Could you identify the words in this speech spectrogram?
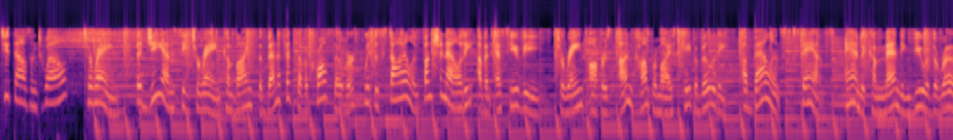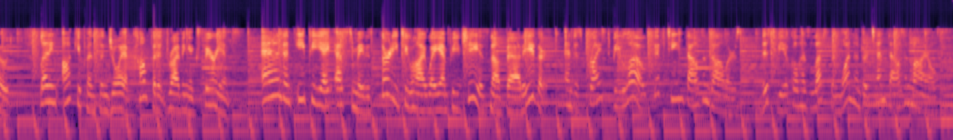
2012 Terrain. The GMC Terrain combines the benefits of a crossover with the style and functionality of an SUV. Terrain offers uncompromised capability, a balanced stance, and a commanding view of the road, letting occupants enjoy a confident driving experience. And an EPA estimated 32 highway MPG is not bad either and is priced below $15,000. This vehicle has less than 110,000 miles.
